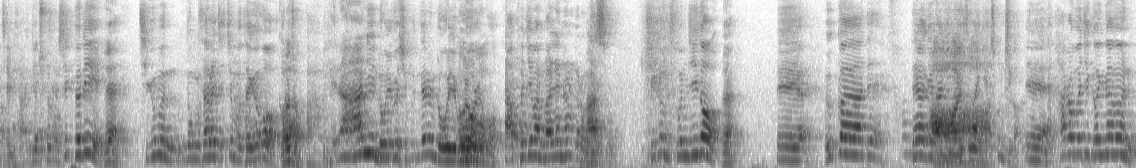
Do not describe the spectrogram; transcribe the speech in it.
거. 그게 최고. 자식들이 예. 지금은 농사를 짓지 못하고 그러죠. 편안히 놀고 싶은 대로 놀고, 놀고. 아프지만 말려는 그런 맞습니다. 지금 손지도 예. 예, 의과대 대학에 아, 다니면서 아이고, 손지가. 예, 할아버지 건강은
